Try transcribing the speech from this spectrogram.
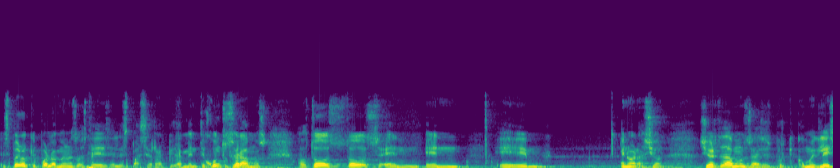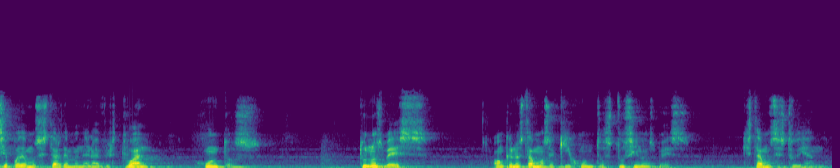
espero que por lo menos a ustedes se les pase rápidamente. Juntos oramos, todos, todos en, en, eh, en oración. Señor, te damos gracias porque como iglesia podemos estar de manera virtual, juntos. Tú nos ves, aunque no estamos aquí juntos, tú sí nos ves, que estamos estudiando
